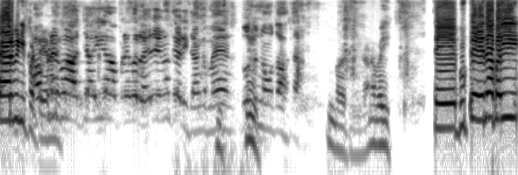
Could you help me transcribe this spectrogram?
ਪੈਰ ਵੀ ਨਹੀਂ ਪੱਟੇ ਆਪਣੇ ਕੋਲ ਅੱਜ ਆਈ ਆ ਆਪਣੇ ਕੋਲ ਰਹਿ ਜੇ ਨਾ ਦਿਹਾੜੀ ਡੰਗ ਮੈਂ ਦੁੱਧ 9 10 ਕਰ ਨੇ ਬਸ ਠੀਕ ਹੈ ਨਾ ਬਾਈ। ਤੇ ਬੂਟੇ ਇਹਦਾ ਬਾਈ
